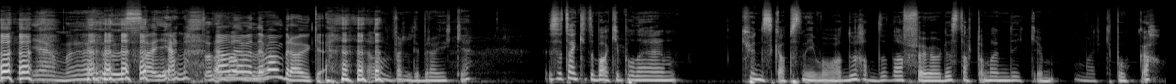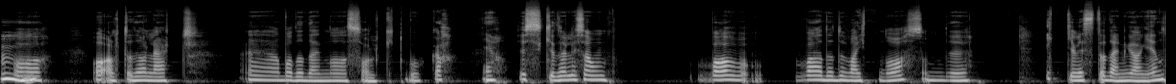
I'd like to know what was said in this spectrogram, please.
Ene seieren etter den Ja, det, andre. det var en bra uke. Det var en veldig bra uke. Hvis jeg tenker tilbake på det kunnskapsnivået du hadde da før du starta med den Dikemark-boka, Mhm. og, og alt det du har lært av både den og solgt-boka. Ja. Husker du liksom hva, hva er det du veit nå som du ikke visste den gangen?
